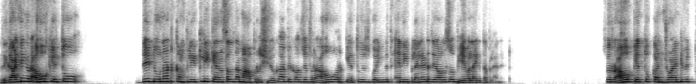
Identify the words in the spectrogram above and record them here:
Regarding Rahu Ketu, they do not completely cancel the Mahapurush Yoga because if Rahu or Ketu is going with any planet, they also behave like the planet. So Rahu Ketu conjoined with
